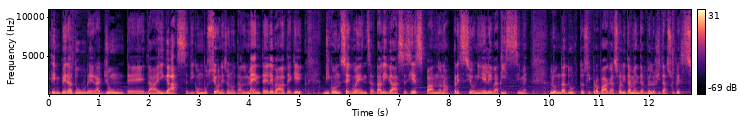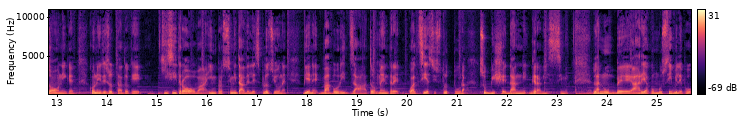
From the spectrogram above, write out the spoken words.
temperature raggiunte dai gas di combustione sono talmente elevate che di conseguenza tali gas si espandono a pressioni elevatissime. L'onda d'urto si propaga solitamente a velocità supersoniche, con il risultato che chi si trova in prossimità dell'esplosione viene vaporizzato mentre qualsiasi struttura subisce danni gravissimi. La nube aria combustibile può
